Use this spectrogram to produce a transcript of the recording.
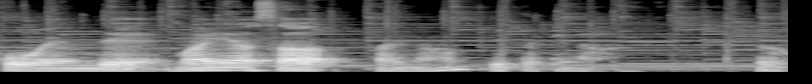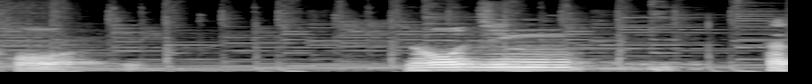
公園で、毎朝、あれ、なんて言ったっけな。なんかこう、老人た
